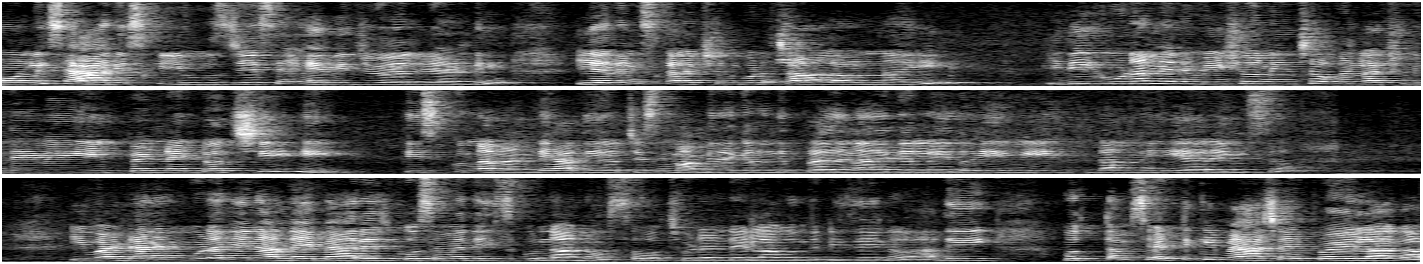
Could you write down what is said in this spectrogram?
ఓన్లీ శారీస్కి యూజ్ చేసి హెవీ జ్యువెలరీ అండి. ఇయర్ రింగ్స్ కలెక్షన్ కూడా చాలా ఉన్నాయి. ఇది కూడా నేను మీషో నుంచి ఒకటి లక్ష్మీదేవి పెండెంట్ వచ్చి తీసుకున్నానండి. అది వచ్చేసి మమ్మీ దగ్గర ఉంది ప్రజెంట్ నా దగ్గర లేదు. ఇవి దాన్ని ఇయర్ రింగ్స్ ఈ వడ్డానం కూడా నేను అన్నయ్య మ్యారేజ్ కోసమే తీసుకున్నాను. సో చూడండి ఎలా ఉంది డిజైన్. అది మొత్తం సెట్కి మ్యాచ్ అయిపోయేలాగా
